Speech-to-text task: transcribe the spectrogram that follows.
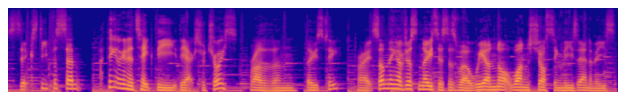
60%. I think I'm going to take the, the extra choice rather than those two. Right, something I've just noticed as well. We are not one-shotting these enemies.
